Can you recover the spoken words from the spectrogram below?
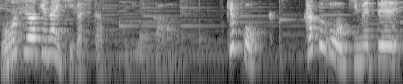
う、申し訳ない気がしたっていうか、結構覚悟を決めて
